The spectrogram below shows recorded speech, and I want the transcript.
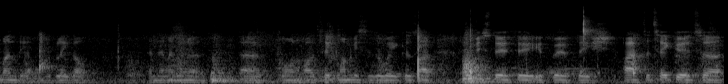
Monday. I'm going to play golf. And then I'm going to uh, go on a holiday, take my missus away because I missed her 30th birthday. I have to take her to,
